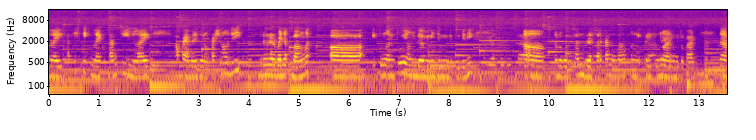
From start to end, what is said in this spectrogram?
nilai statistik, nilai akuntansi, nilai apa ya manajemen operasional. Jadi benar-benar banyak banget uh, hitungan tuh yang udah manajemen gitu. Jadi Ambil keputusan. uh, ambil keputusan berdasarkan tentang perhitungan gitu kan. Nah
